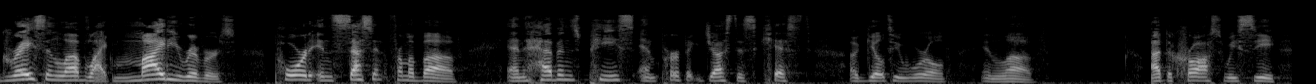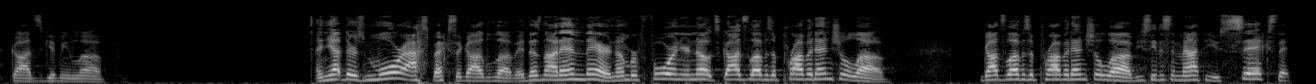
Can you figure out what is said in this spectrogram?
Grace and love, like mighty rivers, poured incessant from above, and heaven's peace and perfect justice kissed a guilty world in love. At the cross, we see God's giving love. And yet there's more aspects of God's love. It does not end there. Number four in your notes, God's love is a providential love. God's love is a providential love. You see this in Matthew 6 that,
